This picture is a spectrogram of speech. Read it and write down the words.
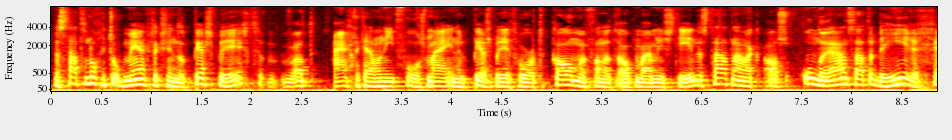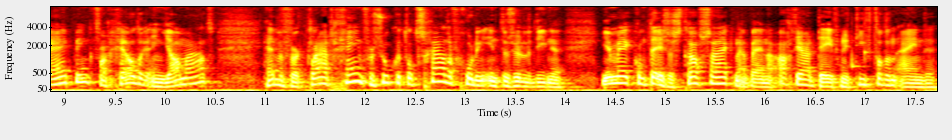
dan staat er nog iets opmerkelijks in dat persbericht. Wat eigenlijk helemaal niet volgens mij in een persbericht hoort te komen van het Openbaar Ministerie. Er staat namelijk als onderaan staat er de heren Grijping van Gelder en Jammaat hebben verklaard geen verzoeken tot schadevergoeding in te zullen dienen. Hiermee komt deze strafzaak na bijna acht jaar definitief tot een einde.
